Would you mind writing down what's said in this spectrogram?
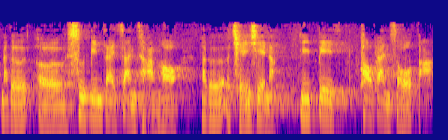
那个呃，士兵在战场哈，那个前线呐，一被炮弹所打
